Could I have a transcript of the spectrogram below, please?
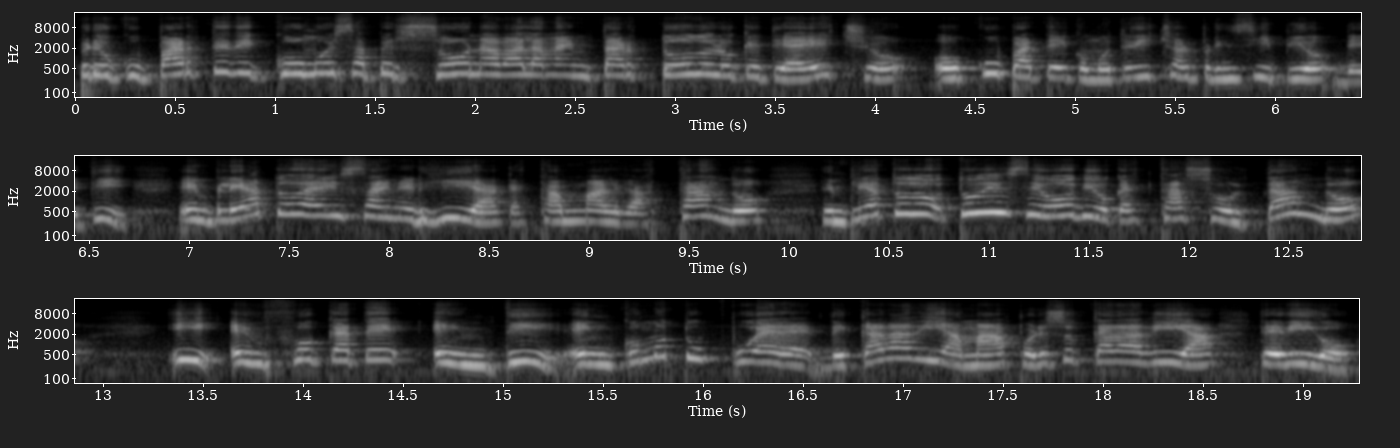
preocuparte de cómo esa persona va a lamentar todo lo que te ha hecho, ocúpate, como te he dicho al principio, de ti. Emplea toda esa energía que estás malgastando, emplea todo, todo ese odio que estás soltando y enfócate en ti, en cómo tú puedes de cada día más, por eso cada día te digo,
